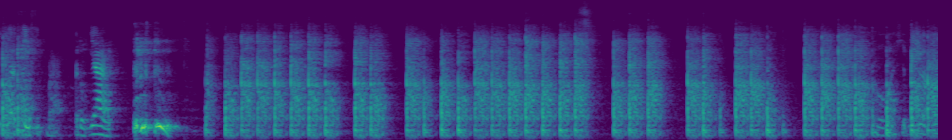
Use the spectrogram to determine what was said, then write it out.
ตัวละสี่สิบบาทปลาดุกย่างโอ้คลิปนี้เราก็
